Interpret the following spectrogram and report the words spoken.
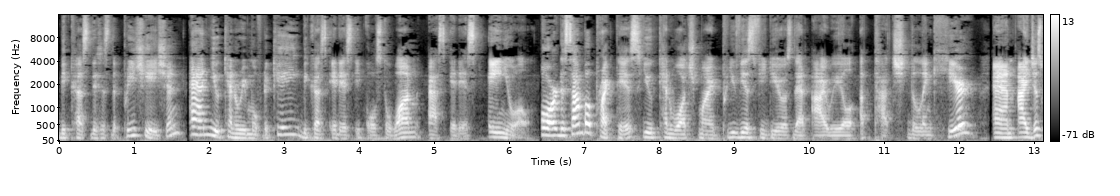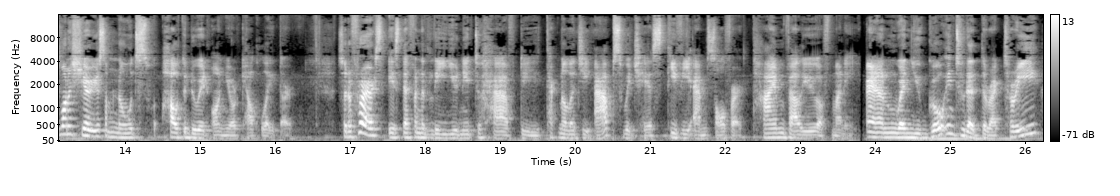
because this is depreciation and you can remove the k because it is equals to 1 as it is annual. For the sample practice, you can watch my previous videos that I will attach the link here and I just want to share you some notes how to do it on your calculator. So the first is definitely you need to have the technology apps, which is TVM solver, time value of money. And when you go into the directory,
